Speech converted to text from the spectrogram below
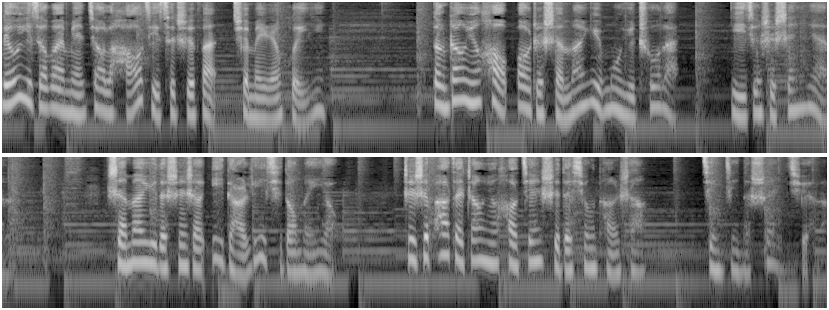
刘毅在外面叫了好几次吃饭，却没人回应。等张云浩抱着沈曼玉沐浴出来，已经是深夜了。沈曼玉的身上一点力气都没有，只是趴在张云浩坚实的胸膛上，静静的睡去了。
